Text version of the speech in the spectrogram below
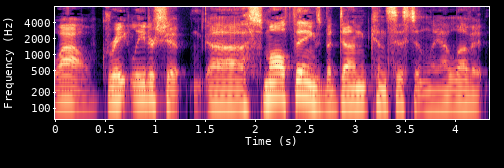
Wow, great leadership. Uh, small things, but done consistently. I love it.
